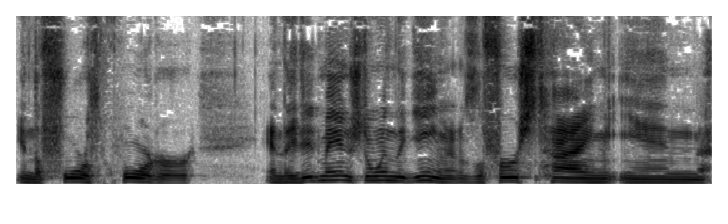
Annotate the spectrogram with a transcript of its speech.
in the fourth quarter. And they did manage to win the game. It was the first time in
